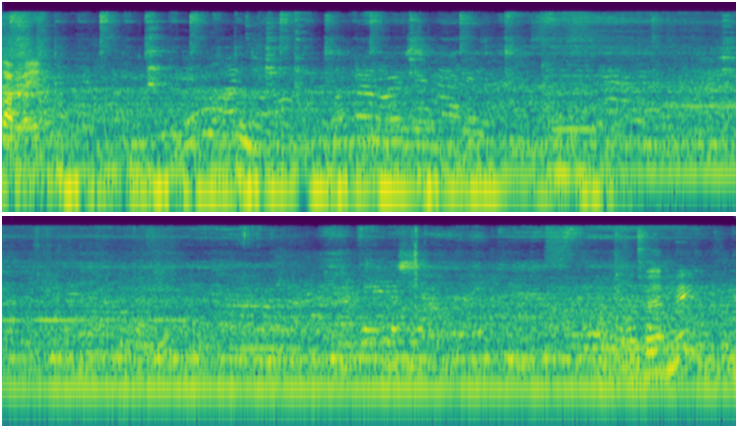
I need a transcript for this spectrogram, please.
também. Vermelho?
